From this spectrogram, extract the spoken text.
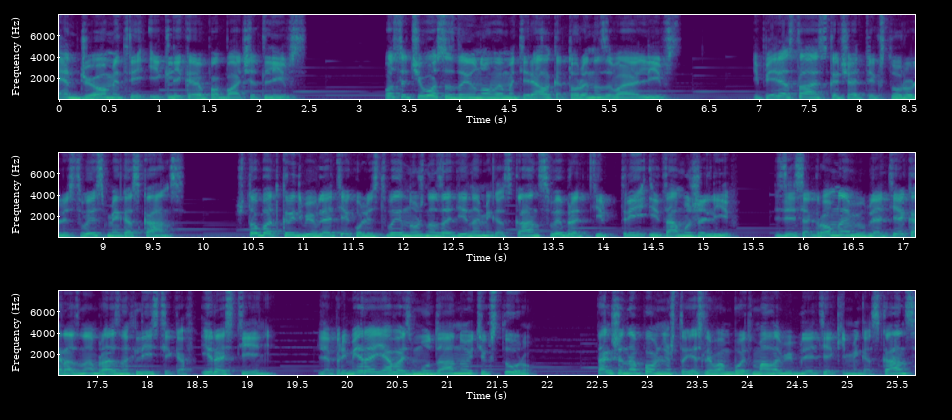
Add Geometry и кликаю по Budget Leaves. После чего создаю новый материал, который называю Leaves. Теперь осталось скачать текстуру листвы с Megascans. Чтобы открыть библиотеку листвы, нужно зайти на Megascans, выбрать тип 3 и там уже Leaf. Здесь огромная библиотека разнообразных листиков и растений. Для примера я возьму данную текстуру. Также напомню, что если вам будет мало библиотеки Megascans,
